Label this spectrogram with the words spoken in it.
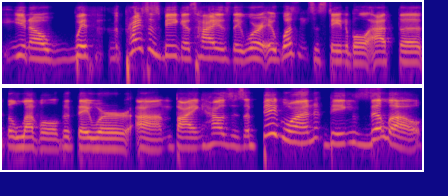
you know, with the prices being as high as they were, it wasn't sustainable at the the level that they were um, buying houses. A big one being Zillow,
